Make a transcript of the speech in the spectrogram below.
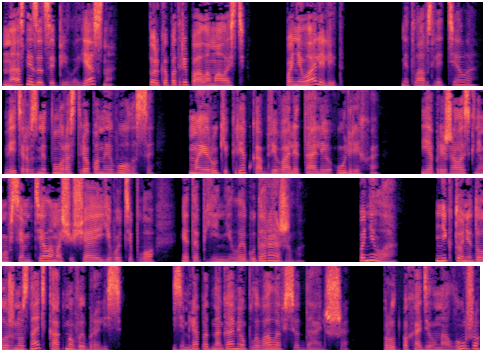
Нас не зацепило, ясно? Только потрепала малость. Поняла, Лилит?» Метла взлетела, ветер взметнул растрепанные волосы. Мои руки крепко обвивали талию Ульриха. Я прижалась к нему всем телом, ощущая его тепло. Это пьянило и будоражило. Поняла. Никто не должен узнать, как мы выбрались. Земля под ногами уплывала все дальше. Пруд походил на лужу,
